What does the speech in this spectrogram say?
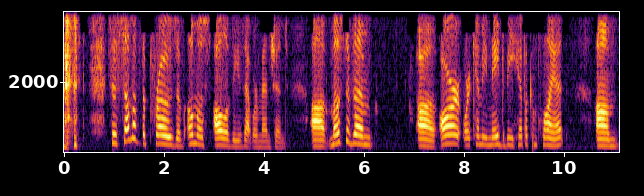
so some of the pros of almost all of these that were mentioned, uh, most of them uh, are or can be made to be HIPAA compliant. Um,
